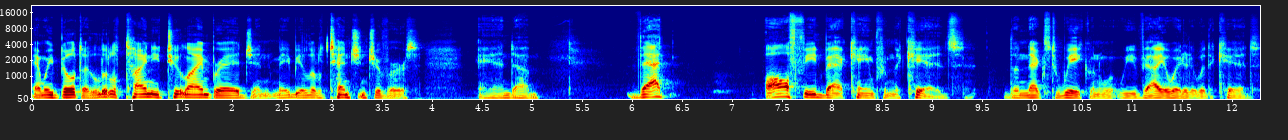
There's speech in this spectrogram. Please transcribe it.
And we built a little tiny two line bridge and maybe a little tension traverse. And um, that all feedback came from the kids the next week when we evaluated it with the kids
